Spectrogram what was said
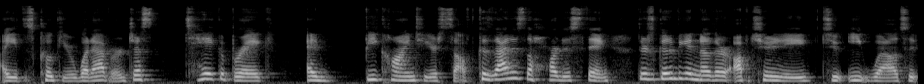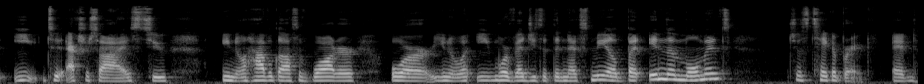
i eat this cookie or whatever just take a break and be kind to yourself because that is the hardest thing. There's going to be another opportunity to eat well to eat to exercise to you know have a glass of water or you know eat more veggies at the next meal. But in the moment just take a break and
